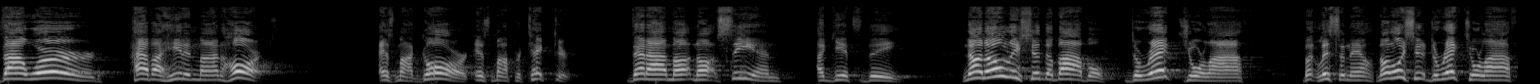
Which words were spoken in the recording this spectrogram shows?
Thy word have I hid in mine heart as my guard, as my protector, that I might not sin against thee. Not only should the Bible direct your life, but listen now, not only should it direct your life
